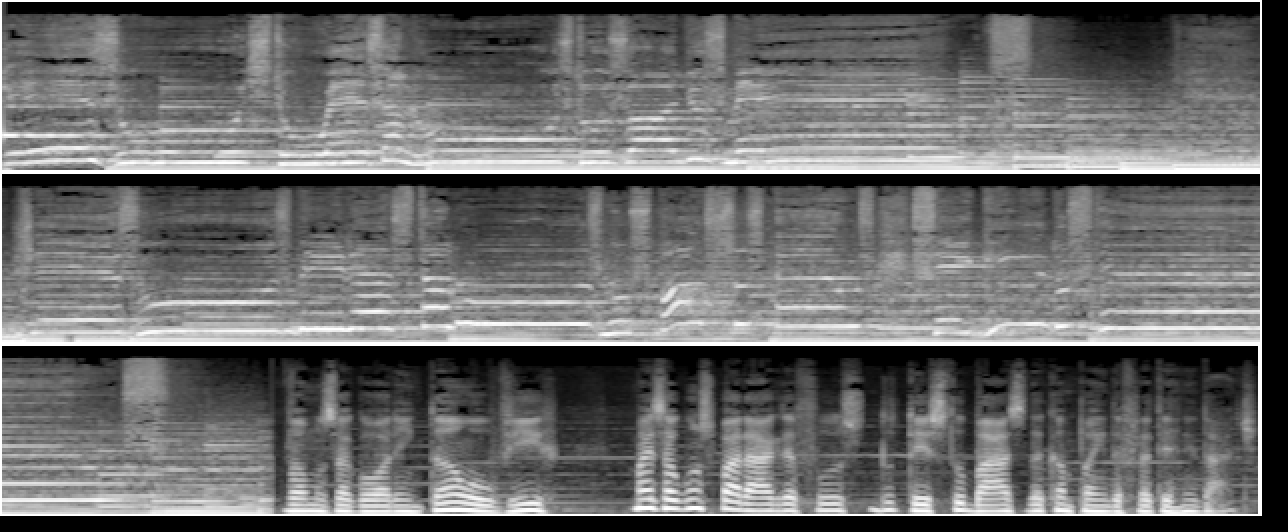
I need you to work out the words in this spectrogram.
Jesus, tu és a luz dos olhos meus. Vamos agora então ouvir mais alguns parágrafos do texto base da campanha da fraternidade.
